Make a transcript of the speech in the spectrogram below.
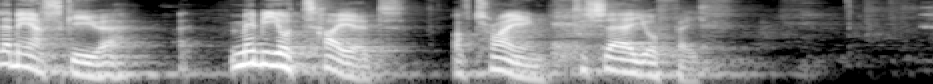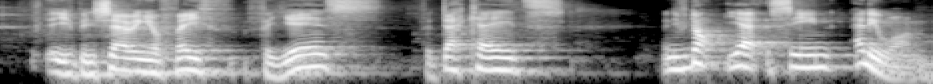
let me ask you uh, maybe you're tired of trying to share your faith. You've been sharing your faith for years, for decades, and you've not yet seen anyone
